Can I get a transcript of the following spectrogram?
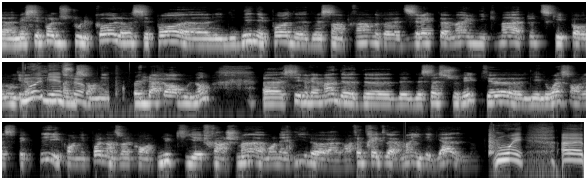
Euh, mais c'est pas du tout le cas. Là. C'est pas euh, l'idée n'est pas de, de s'en prendre euh, directement uniquement à tout ce qui est pornographie, oui, bien même sûr. si on est d'accord ou non. Euh, c'est vraiment de, de, de s'assurer que les lois sont respectées et qu'on n'est pas dans un contenu qui est franchement, à mon avis, là, en fait très clairement illégal. Là. Oui. Euh,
